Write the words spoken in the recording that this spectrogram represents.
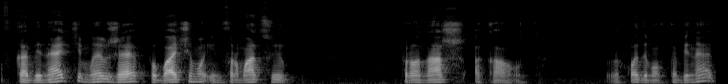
В кабінеті ми вже побачимо інформацію про наш аккаунт. Заходимо в кабінет.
